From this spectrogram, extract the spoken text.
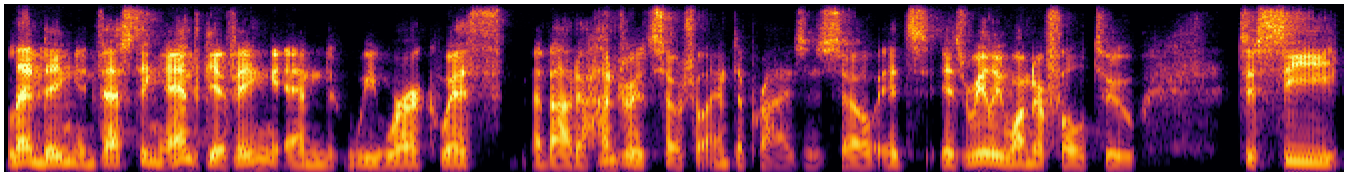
lending, investing, and giving, and we work with about a hundred social enterprises. So it's it's really wonderful to to see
